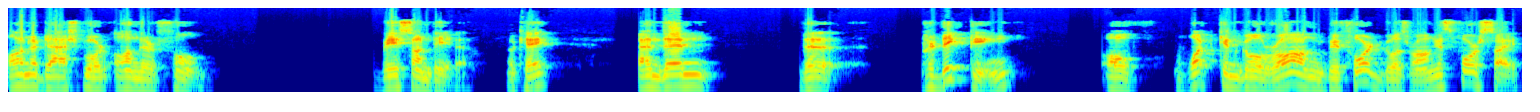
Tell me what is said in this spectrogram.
on a dashboard on their phone, based on data. Okay, and then the predicting of what can go wrong before it goes wrong is foresight.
